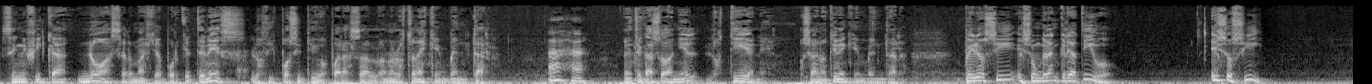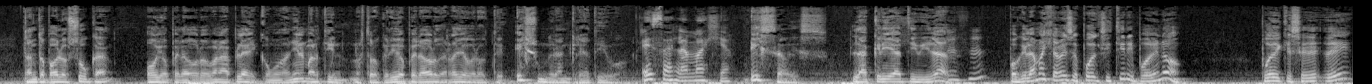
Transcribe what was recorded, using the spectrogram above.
significa no hacer magia porque tenés los dispositivos para hacerlo, no los tenés que inventar. En este caso Daniel los tiene, o sea, no tiene que inventar. Pero sí es un gran creativo. Eso sí. Tanto Pablo Zuca hoy operador de Urbana Play, como Daniel Martín, nuestro querido operador de Radio Grote, es un gran creativo. Esa es la magia. Esa es la creatividad. Porque la magia a veces puede existir y puede no. Puede que se dé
